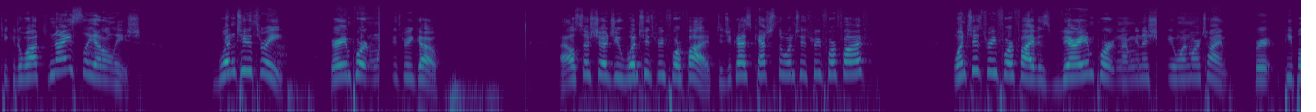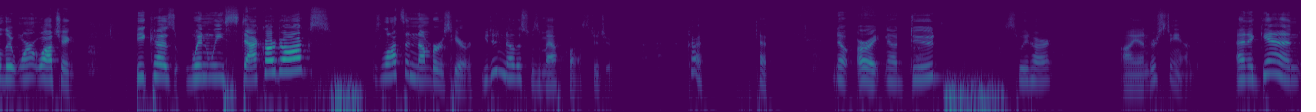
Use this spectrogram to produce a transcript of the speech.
Teach it to walk nicely on a leash. One, two, three. Very important. One, two, three, go. I also showed you one, two, three, four, five. Did you guys catch the one, two, three, four, five? One, two, three, four, five is very important. I'm going to show you one more time for people that weren't watching. Because when we stack our dogs, there's lots of numbers here. You didn't know this was a math class, did you? Okay. Okay. No, all right. Now, dude, sweetheart, I understand. And again,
